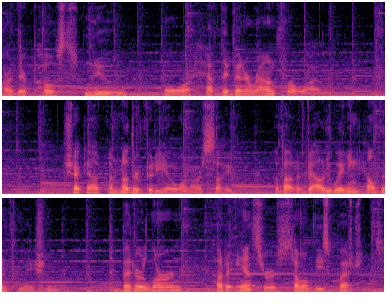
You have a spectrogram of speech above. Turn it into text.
Are their posts new or have they been around for a while? Check out another video on our site about evaluating health information to better learn how to answer some of these questions.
